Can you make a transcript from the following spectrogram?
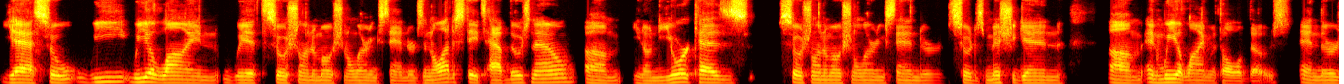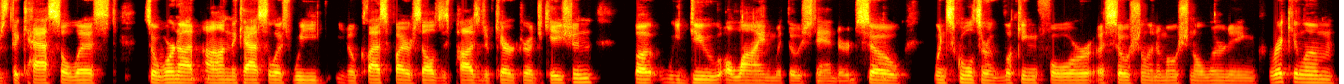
Yeah, so we we align with social and emotional learning standards, and a lot of states have those now. Um, you know, New York has social and emotional learning standards. So does Michigan, um, and we align with all of those. And there's the CASEL list. So we're not on the CASEL list. We you know classify ourselves as positive character education, but we do align with those standards. So when schools are looking for a social and emotional learning curriculum,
